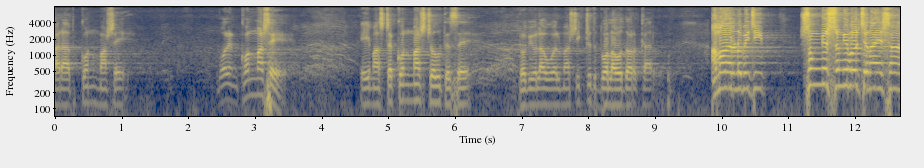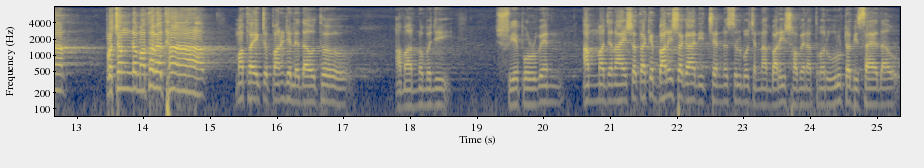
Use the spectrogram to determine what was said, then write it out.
খারাপ, কোন মাসে? বলেন, কোন মাসে? এই মাসটা কোন মাস চলতেছে? রবিউল আউ্য়াল মাস, একটু তো বলাও দরকার। আমার নবীজি সঙ্গে সঙ্গে বলছেন আয়েশা প্রচণ্ড মাথা ব্যথা, মাথায় একটু পানি ঢেলে দাও তো। আমার নবীজি শুয়ে পড়বেন আম্মা যেন আয়েশা তাকে বালিশ গায়ে দিচ্ছেন, রসুল বলছেন, না, বালিশ হবে না, তোমার উরুটা বিছায় দাও।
